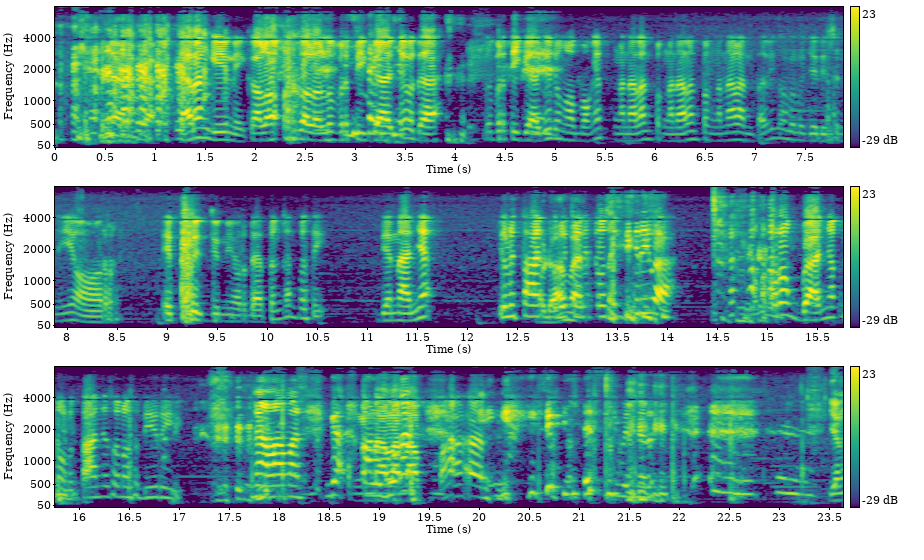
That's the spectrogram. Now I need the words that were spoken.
Benar enggak? Sekarang gini, kalau kalau lu bertiga aja udah lu bertiga aja udah ngomongnya pengenalan, pengenalan, pengenalan. Tapi kalau lu jadi senior, itu junior dateng kan pasti dia nanya, ya lu, ta- lu cari tahu sendiri lah. Kan orang banyak no, lu tanya sono sendiri. pengalaman enggak kalau gue Pengenalan kan apaan? iya sih bener Yang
